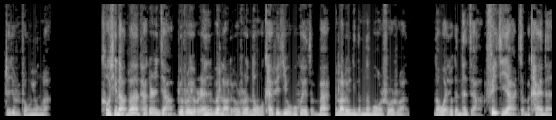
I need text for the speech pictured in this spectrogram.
这就是中庸了。扣其两端，他跟人讲，比如说有人问老刘说：“那我开飞机我不会怎么办？”老刘你能不能跟我说说？那我就跟他讲，飞机啊怎么开呢？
